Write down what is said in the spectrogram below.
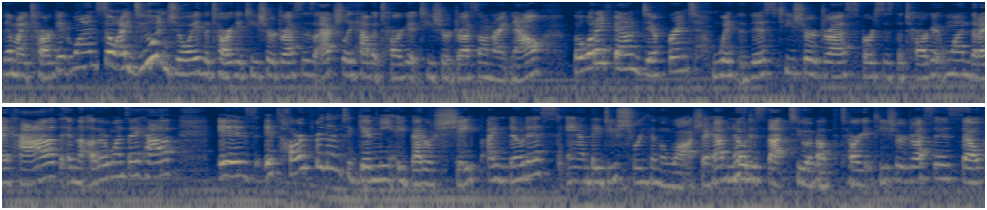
than my Target one. So I do enjoy the Target t-shirt dresses. I actually have a Target t-shirt dress on right now. But what I found different with this t-shirt dress versus the Target one that I have and the other ones I have is it's hard for them to give me a better shape, I noticed, and they do shrink in the wash. I have noticed that too about the Target t-shirt dresses. So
